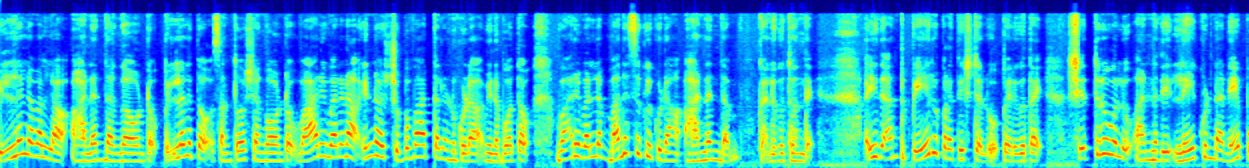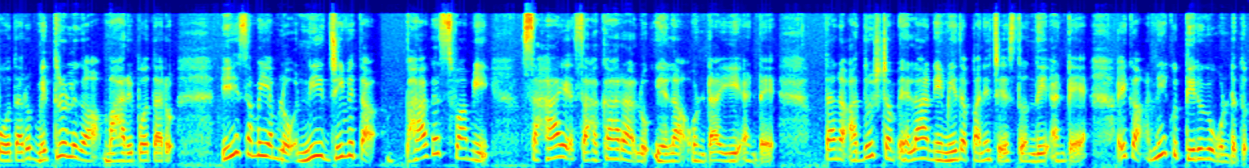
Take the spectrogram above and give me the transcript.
పిల్లల వల్ల ఆనందంగా ఉంటావు పిల్లలతో సంతోషంగా ఉంటావు వారి వలన ఎన్నో శుభవార్తలను కూడా వినబోతావు వారి వల్ల మనసుకి కూడా ఆనందం కలుగుతుంది. ఇది అంత పేరు ప్రతిష్టలు పెరుగుతాయి. శత్రువులు అన్నది లేకుండానే పోతారు మిత్రులుగా మారిపోతారు. ఈ సమయంలో నీ జీవిత భాగస్వామి సహాయ సహకారాలు ఎలా ఉంటాయి అంటే తన అదృష్టం ఎలా నీ మీద పని చేస్తుంది అంటే ఇక నీకు తిరుగు ఉండదు.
